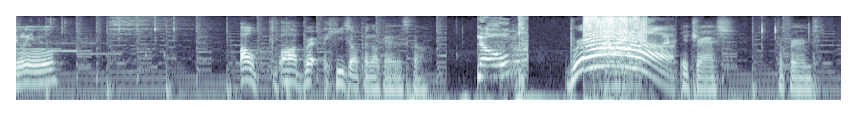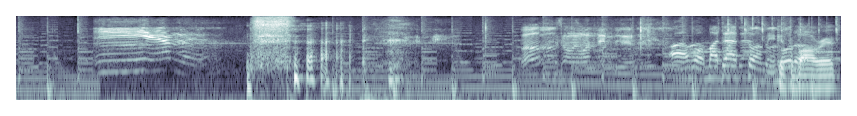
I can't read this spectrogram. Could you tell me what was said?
Oh. Oh, oh, Brett, he's open. Okay, let's go. Nope. Bruh! You're trash. Confirmed. Yeah, man. Well, there's only one thing to do. Uh, well, my dad's calling me. Get the Hold ball up. ripped.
